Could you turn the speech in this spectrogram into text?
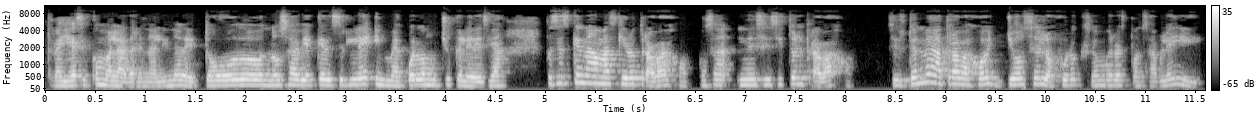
traía así como la adrenalina de todo, no sabía qué decirle y me acuerdo mucho que le decía, pues es que nada más quiero trabajo, o sea, necesito el trabajo. Si usted me da trabajo, yo se lo juro que soy muy responsable y,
